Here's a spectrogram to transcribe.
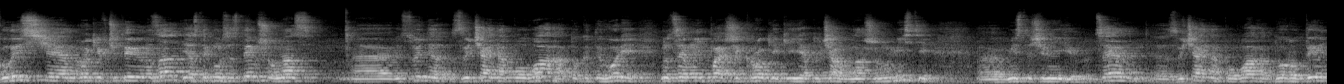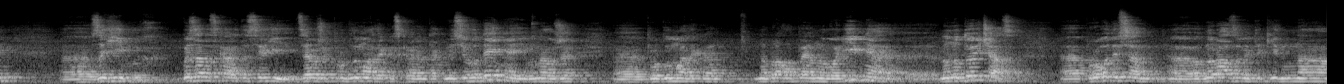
Колись ще років 4 назад я стикнувся з тим, що у нас відсутня звичайна повага до категорії, ну це мій перший крок, який я почав в нашому місті, е, в місто Чернігів. Це е, звичайна повага до родин е, загиблих. Ви зараз кажете, Сергій, це вже проблематика, скажімо так, не сьогодення, і вона вже е, проблематика набрала певного рівня. Е, Ну, на той час е, проводився е, одноразовий такий на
